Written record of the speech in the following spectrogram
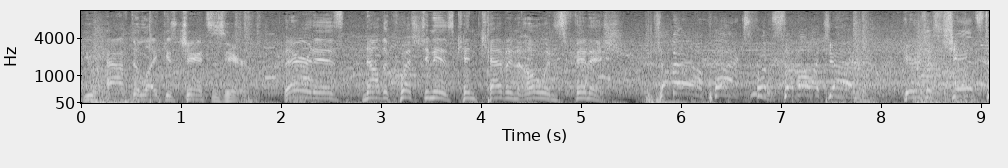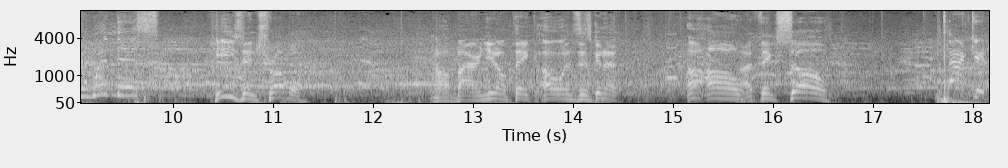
You have to like his chances here. There it is. Now the question is, can Kevin Owens finish? Plex from Samoa Joe. Here's his chance to win this. He's in trouble. Oh, Byron, you don't think Owens is going to... Uh-oh. I think so. Package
